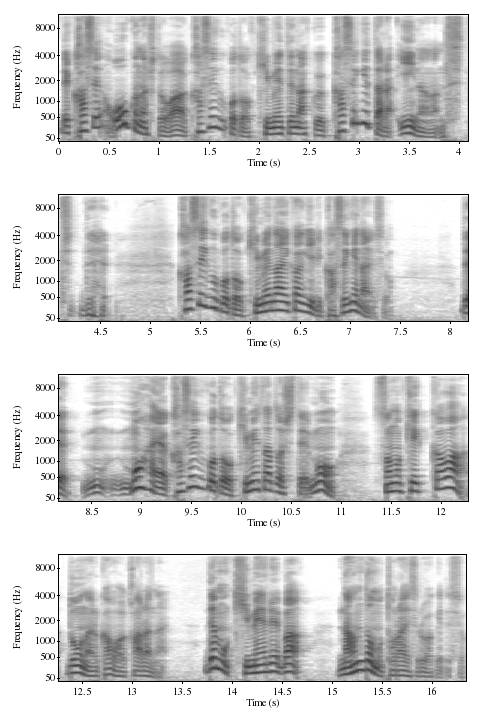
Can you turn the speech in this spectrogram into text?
で、稼、多くの人は稼ぐことを決めてなく、稼げたらいいななんですって言って、稼ぐことを決めない限り稼げないですよ。で、もはや稼ぐことを決めたとしても、その結果はどうなるかわからない。でも決めれば何度もトライするわけですよ。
